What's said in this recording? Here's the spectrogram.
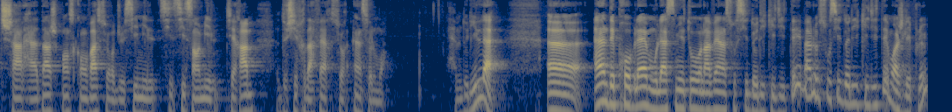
je pense qu'on va sur du 600 000 dirhams de chiffre d'affaires sur un seul mois. Alhamdulillah. Euh, un des problèmes où la SMITO, on avait un souci de liquidité, ben le souci de liquidité, moi, je ne l'ai plus.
